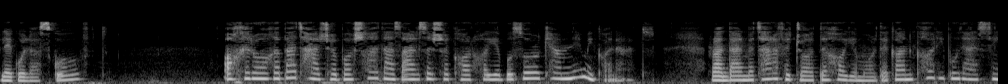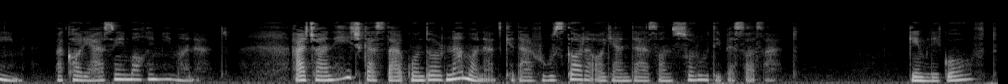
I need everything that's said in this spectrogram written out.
لگولاس گفت آخر عاقبت هرچه باشد از ارزش کارهای بزرگ کم نمی کند. راندن به طرف جاده های مردگان کاری بود عظیم و کاری عظیم باقی میماند. هرچند هیچ کس در گندور نماند که در روزگار آینده از آن سرودی بسازد. گیملی گفت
